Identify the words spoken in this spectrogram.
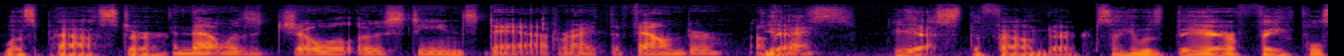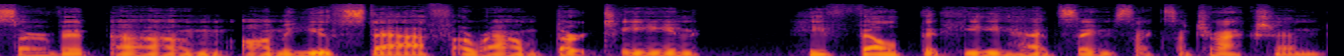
was pastor. And that was Joel Osteen's dad, right? The founder? Okay. Yes. Yes, the founder. So he was there, faithful servant um, on the youth staff around 13. He felt that he had same sex attraction.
